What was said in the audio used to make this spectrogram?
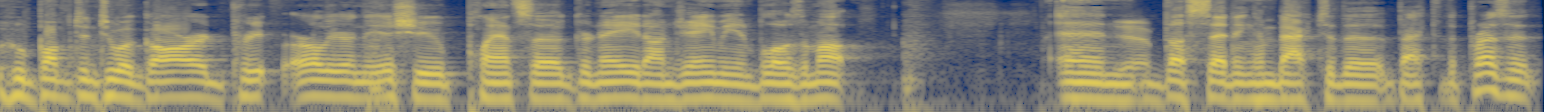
who bumped into a guard pre- earlier in the issue, plants a grenade on Jamie and blows him up, and Yep. thus setting him back to the back to the present.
